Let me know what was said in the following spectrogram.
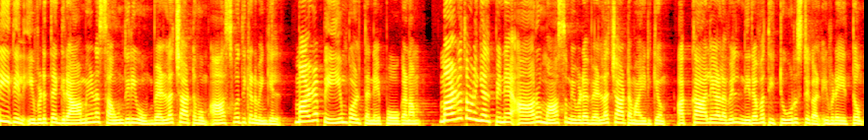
രീതിയിൽ ഇവിടുത്തെ ഗ്രാമീണ സൗന്ദര്യവും വെള്ളച്ചാട്ടവും ആസ്വദിക്കണമെങ്കിൽ മഴ പെയ്യുമ്പോൾ തന്നെ പോകണം. മഴ തുടങ്ങിയാൽ പിന്നെ ആറുമാസം ഇവിടെ വെള്ളച്ചാട്ടമായിരിക്കും. അക്കാലയളവിൽ നിരവധി ടൂറിസ്റ്റുകൾ ഇവിടെ എത്തും.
